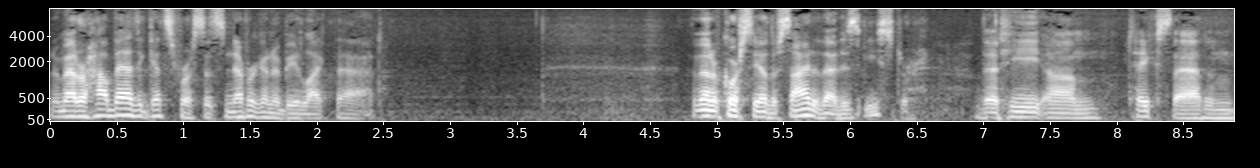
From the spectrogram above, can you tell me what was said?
No matter how bad it gets for us, it's never going to be like that. And then, of course, the other side of that is Easter, that he um, takes that and,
